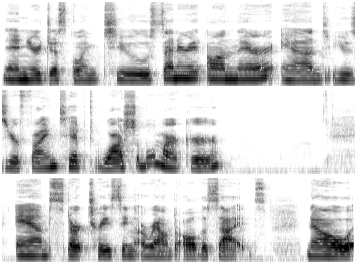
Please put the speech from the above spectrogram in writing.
Then you're just going to center it on there and use your fine tipped washable marker and start tracing around all the sides. Now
